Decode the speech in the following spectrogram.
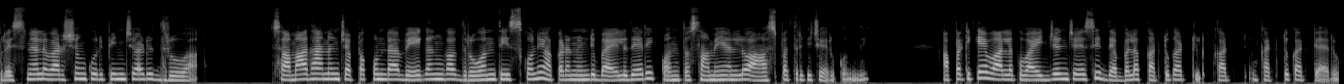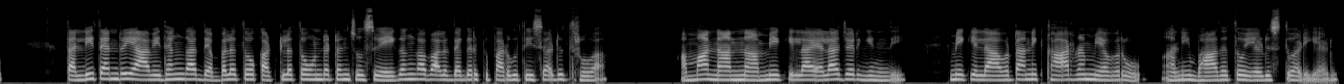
ప్రశ్నల వర్షం కురిపించాడు ధ్రువ. సమాధానం చెప్పకుండా వేగంగా ధ్రువం తీసుకొని అక్కడ నుండి బయలుదేరి కొంత సమయంలో ఆసుపత్రికి చేరుకుంది. అప్పటికే వాళ్ళకు వైద్యం చేసి దెబ్బలకు కట్టుకట్లు కట్ కట్టు కట్టారు తల్లి తండ్రి ఆ విధంగా దెబ్బలతో కట్టులతో ఉండటం చూసి వేగంగా వాళ్ళ దగ్గరికి పరుగు తీశాడు ధ్రువ. అమ్మా నాన్న మీకు ఇలా ఎలా జరిగింది? మీకు ఇలా అవటానికి కారణం ఎవరు? అని బాధతో ఏడుస్తూ అడిగాడు.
